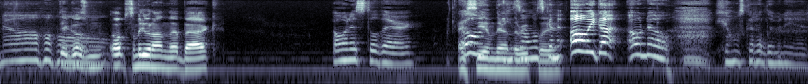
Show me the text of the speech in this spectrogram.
No. There goes. Oh, somebody went on the back. Owen is still there. I Oh, see him there in the replay. Gonna, oh, he got. Oh no, he almost got eliminated.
